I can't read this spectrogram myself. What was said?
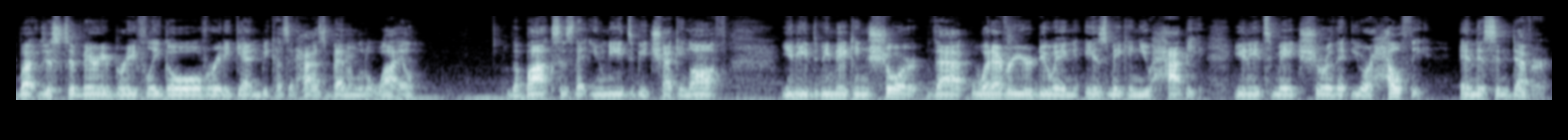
but just to very briefly go over it again because it has been a little while. The boxes that you need to be checking off you need to be making sure that whatever you're doing is making you happy. You need to make sure that you're healthy in this endeavor.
